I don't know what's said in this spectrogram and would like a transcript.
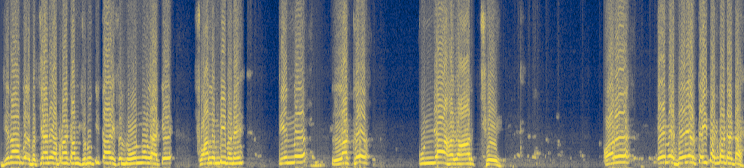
ਜਿਨ੍ਹਾਂ ਬ- ਬੱਚਿਆਂ ਨੇ ਆਪਣਾ ਕੰਮ ਸ਼ੁਰੂ ਕੀਤਾ ਇਸ ਲੋਨ ਨੂੰ ਲੈ ਕੇ ਸਵਾਵਲੰਬੀ ਬਣੇ 3 ਲੱਖ 51006 ਔਰ ਇਹ ਮੈਂ 2023 ਤੱਕ ਦਾ ਡਾਟਾ ਹੈ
